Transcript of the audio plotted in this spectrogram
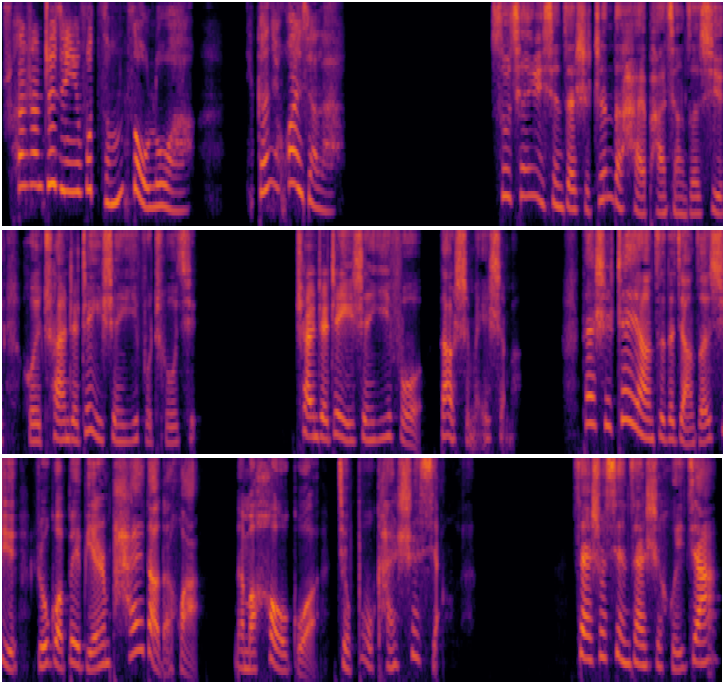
穿上这件衣服怎么走路啊？你赶紧换下来。苏千玉现在是真的害怕蒋泽旭会穿着这一身衣服出去。穿着这一身衣服倒是没什么，但是这样子的蒋泽旭如果被别人拍到的话，那么后果就不堪设想了。再说现在是回家，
